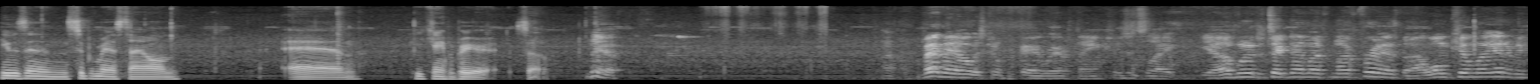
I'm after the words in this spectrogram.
he was in Superman's town, and he came prepared. So Yeah. Uh-uh. Batman always come prepared with everything. He's just like, yeah, I'm willing to take down my, my friends, but I won't kill my enemies.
